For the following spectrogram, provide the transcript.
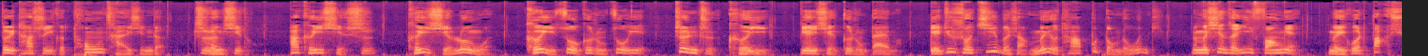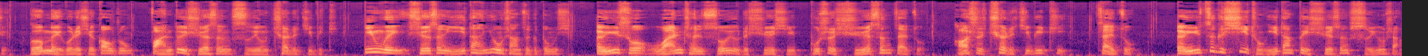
所以它是一个通才型的智能系统，它可以写诗，可以写论文，可以做各种作业，甚至可以编写各种代码。也就是说，基本上没有它不懂的问题。那么现在，一方面，美国的大学和美国的一些高中反对学生使用 ChatGPT，因为学生一旦用上这个东西。等于说，完成所有的学习不是学生在做，而是 ChatGPT 在做。等于这个系统一旦被学生使用上，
